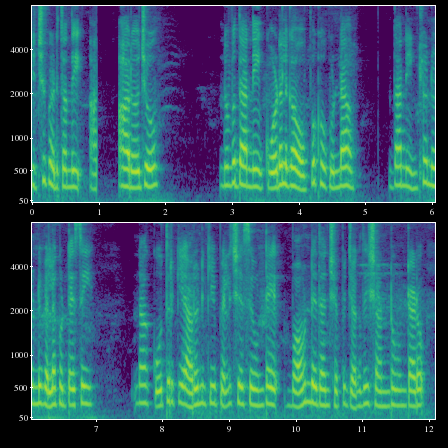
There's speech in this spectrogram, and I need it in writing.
చిచ్చు పెడుతుంది. ఆ- ఆ రోజు నువ్వు దాన్ని కోడలుగా ఒప్పుకోకుండా దాన్ని ఇంట్లో నుండి వెళ్ళగొట్టేసి నా కూతురికి అరుణ్కి పెళ్ళి చేసి ఉంటే బాగుండేదని చెప్పి జగదీష్ అంటూ ఉంటాడు.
